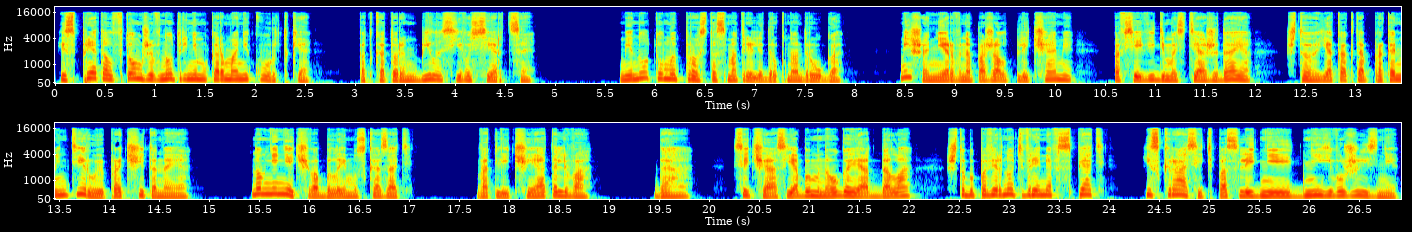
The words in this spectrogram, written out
и спрятал в том же внутреннем кармане куртки, под которым билось его сердце. Минуту мы просто смотрели друг на друга. Миша нервно пожал плечами, по всей видимости ожидая, что я как-то прокомментирую прочитанное. Но мне нечего было ему сказать. В отличие от льва. Да, сейчас я бы многое отдала, чтобы повернуть время вспять и скрасить последние дни его жизни,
